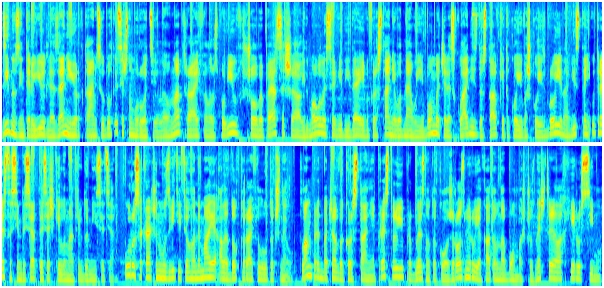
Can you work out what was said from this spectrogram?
Згідно з інтерв'ю для The New York Times у 2000 році, Леонард Райфел розповів, що ВПС США відмовилися від ідеї використання водневої бомби через складність доставки такої важкої зброї на відстань у 370 тисяч кілометрів до місяця. У розсекреченому звіті цього немає, але доктор Райфел уточнив. План передбачав використання пристрою приблизно такого ж розміру, як атомна бомба, що знищила Хіросіму.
